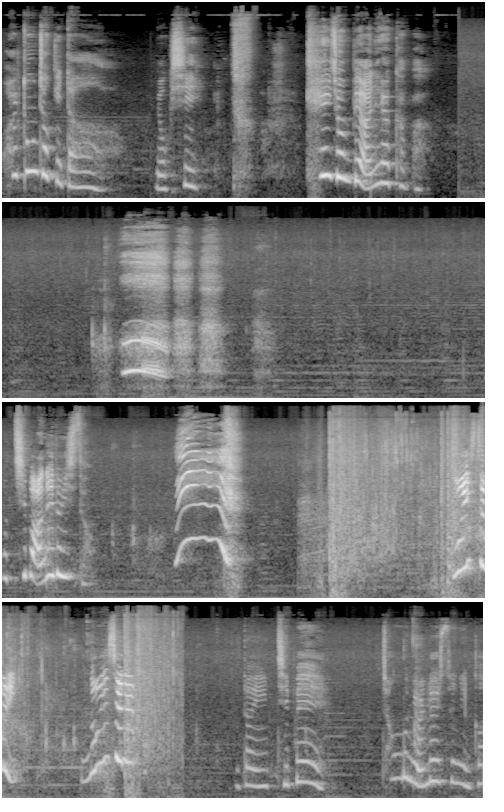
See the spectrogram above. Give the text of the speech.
활동적이다. 역시 K 좀비 아니랄까봐. 어, 집 안에도 있어. 이- 누워있어라! 일단 이 집에 창문 열려 있으니까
